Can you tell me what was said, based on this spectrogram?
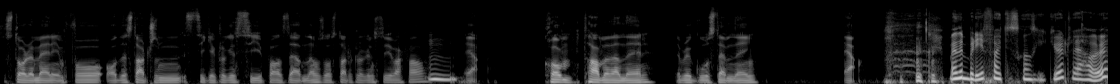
så står det mer info, og det starter som sikkert klokken syv på alle stedene. Hos oss starter klokken syv i hvert fall. Mm. Kom, ta med venner. Det blir god stemning. Ja. Men det blir faktisk ganske kult, for jeg har jo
